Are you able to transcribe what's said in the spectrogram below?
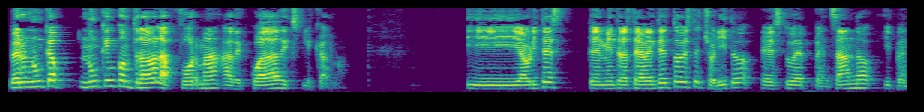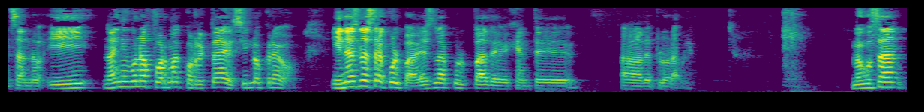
pero nunca, nunca he encontrado la forma adecuada de explicarlo. Y ahorita, mientras te aventé todo este chorito, estuve pensando y pensando, y no hay ninguna forma correcta de decirlo, creo. Y no es nuestra culpa, es la culpa de gente ah, deplorable. Me gustan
